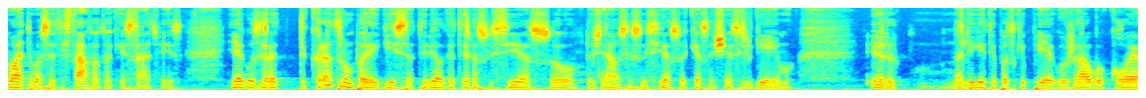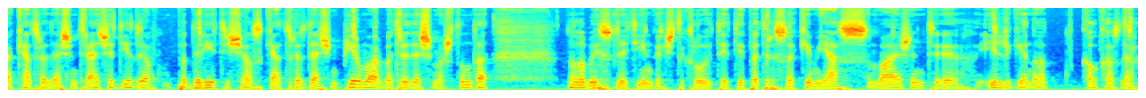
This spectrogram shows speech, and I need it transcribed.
matymas atsistato tokiais atvejais. Jeigu tai yra tikra trumparegystė, tai vėlgi tai yra susijęs su, dažniausiai susijęs su akies ašies ilgėjimu. Ir na, lygiai taip pat kaip jeigu užaugo koja 43 dydžio, padaryti iš jos 41 arba 38 nu, labai sudėtinga iš tikrųjų. Tai taip pat ir su akim jas sumažinti ilgi, na, kol kas dar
